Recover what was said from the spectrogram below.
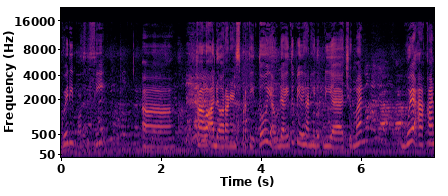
Gue di posisi eh, kalau ada orang yang seperti itu ya udah itu pilihan hidup dia. Cuman gue akan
